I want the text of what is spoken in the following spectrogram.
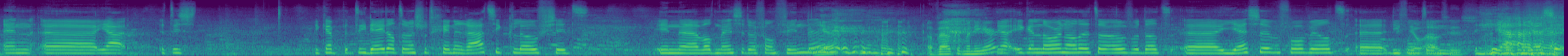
en eh, ja, het is. Ik heb het idee dat er een soort generatiekloof zit in eh, wat mensen ervan vinden. Op welke manier? Ja, ik en Lauren hadden het erover dat eh, Jesse bijvoorbeeld, eh, die Die vond hem. is. Ja, Jesse, Ik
